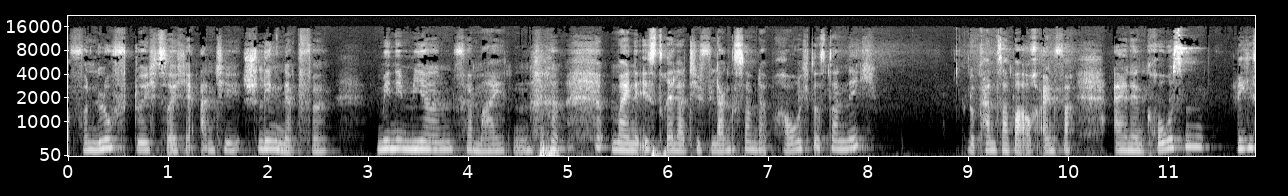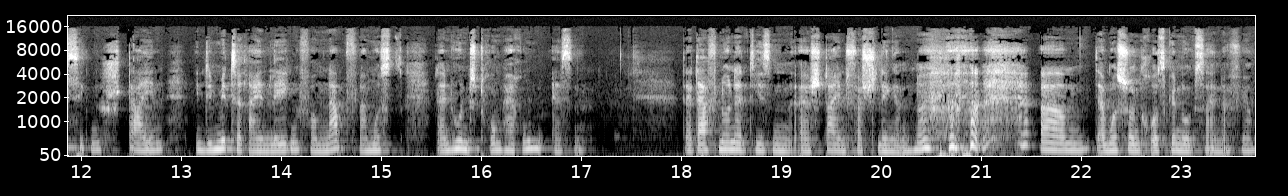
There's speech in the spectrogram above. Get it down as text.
von Luft durch solche Anti-Schlingnäpfe minimieren, vermeiden. Meine ist relativ langsam, da brauche ich das dann nicht. Du kannst aber auch einfach einen großen, riesigen Stein in die Mitte reinlegen vom Napf. Da muss dein Hund drum herum essen. Der darf nur nicht diesen äh, Stein verschlingen. Ne? ähm, der muss schon groß genug sein dafür.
